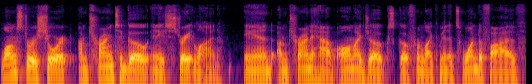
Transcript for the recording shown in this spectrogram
Long story short, I'm trying to go in a straight line and I'm trying to have all my jokes go from like minutes one to five.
